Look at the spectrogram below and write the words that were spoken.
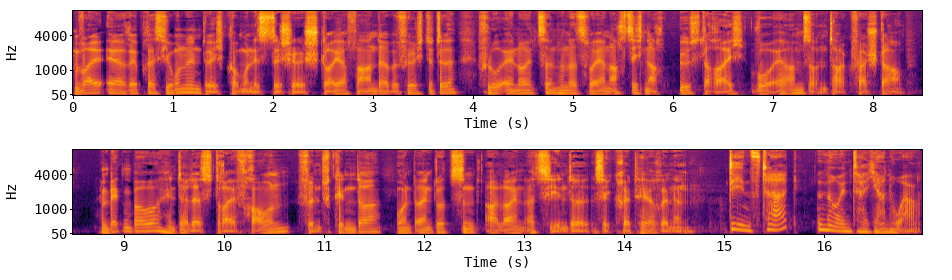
Weil er Repressionen durch kommunistische Steuerfahnder befürchtete, floh er 1982 nach Österreich, wo er am Sonntag verstarb. Beckenbauer hinterlässt drei Frauen, fünf Kinder und ein Dutzend alleinerziehende Sekretärinnen. Dienstag, 9. Januar.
